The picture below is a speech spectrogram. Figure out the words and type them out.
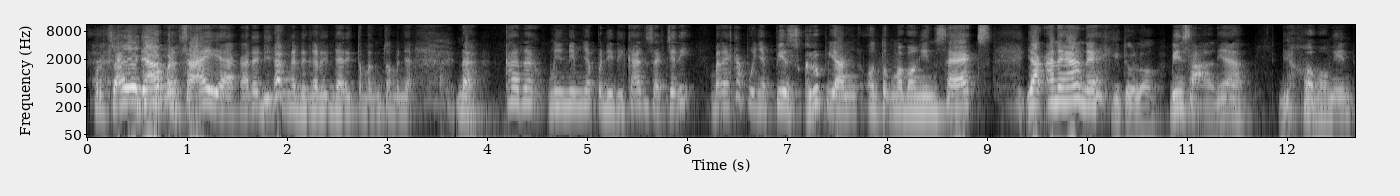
percaya dia gitu. percaya karena dia ngedengerin dari teman-temannya. Nah, karena minimnya pendidikan seks, jadi mereka punya peers group yang untuk ngomongin seks yang aneh-aneh gitu loh. Misalnya dia ngomongin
